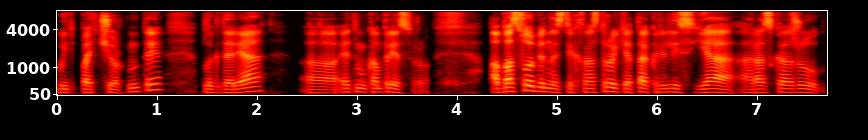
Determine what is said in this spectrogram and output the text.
быть подчеркнуты благодаря э, этому компрессору. Об особенностях настройки атак релиз я расскажу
